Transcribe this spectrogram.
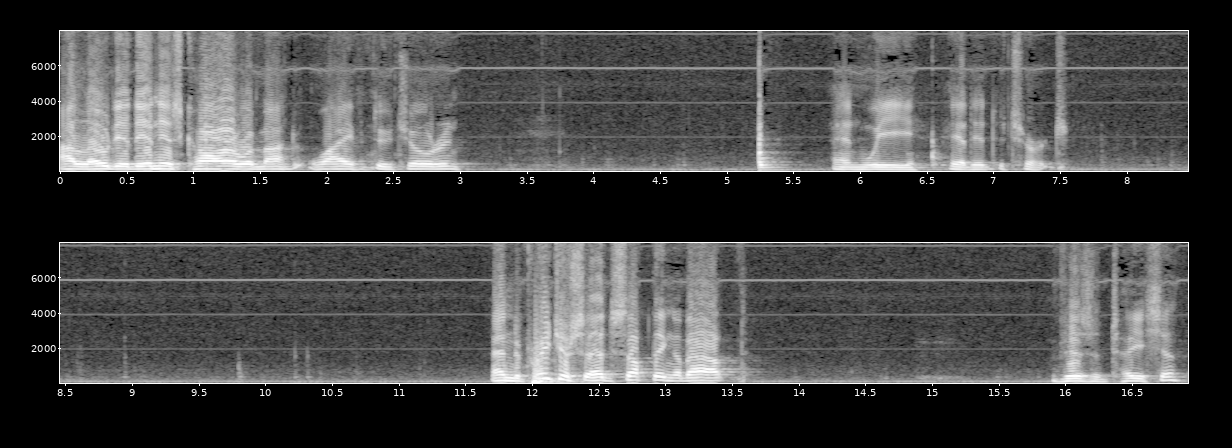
I loaded in his car with my wife and two children. And we headed to church. And the preacher said something about visitation.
